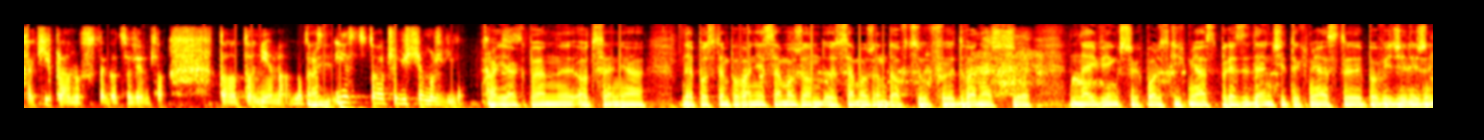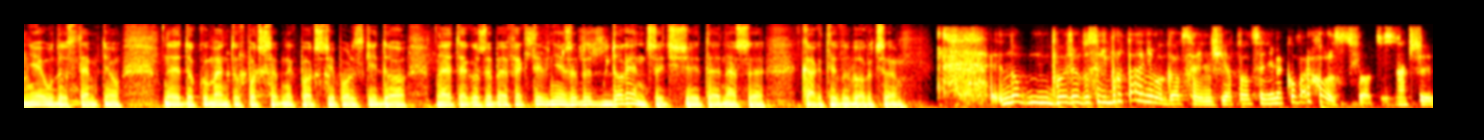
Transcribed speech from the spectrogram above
Takich planów, z tego co wiem, to, to, to nie ma. Natomiast a, jest to oczywiście możliwe. A jak pan ocenia postępowanie samorząd, samorządowców? 12 największych polskich miast, prezydenci tych miast powiedzieli, że nie udostępnią dokumentów potrzebnych Poczcie Polskiej do tego, żeby efektywnie, żeby doręczyć te nasze karty wyborcze. No, powiedział dosyć brutalnie mogę ocenić. Ja to oceniam jako warcholstwo. To znaczy,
